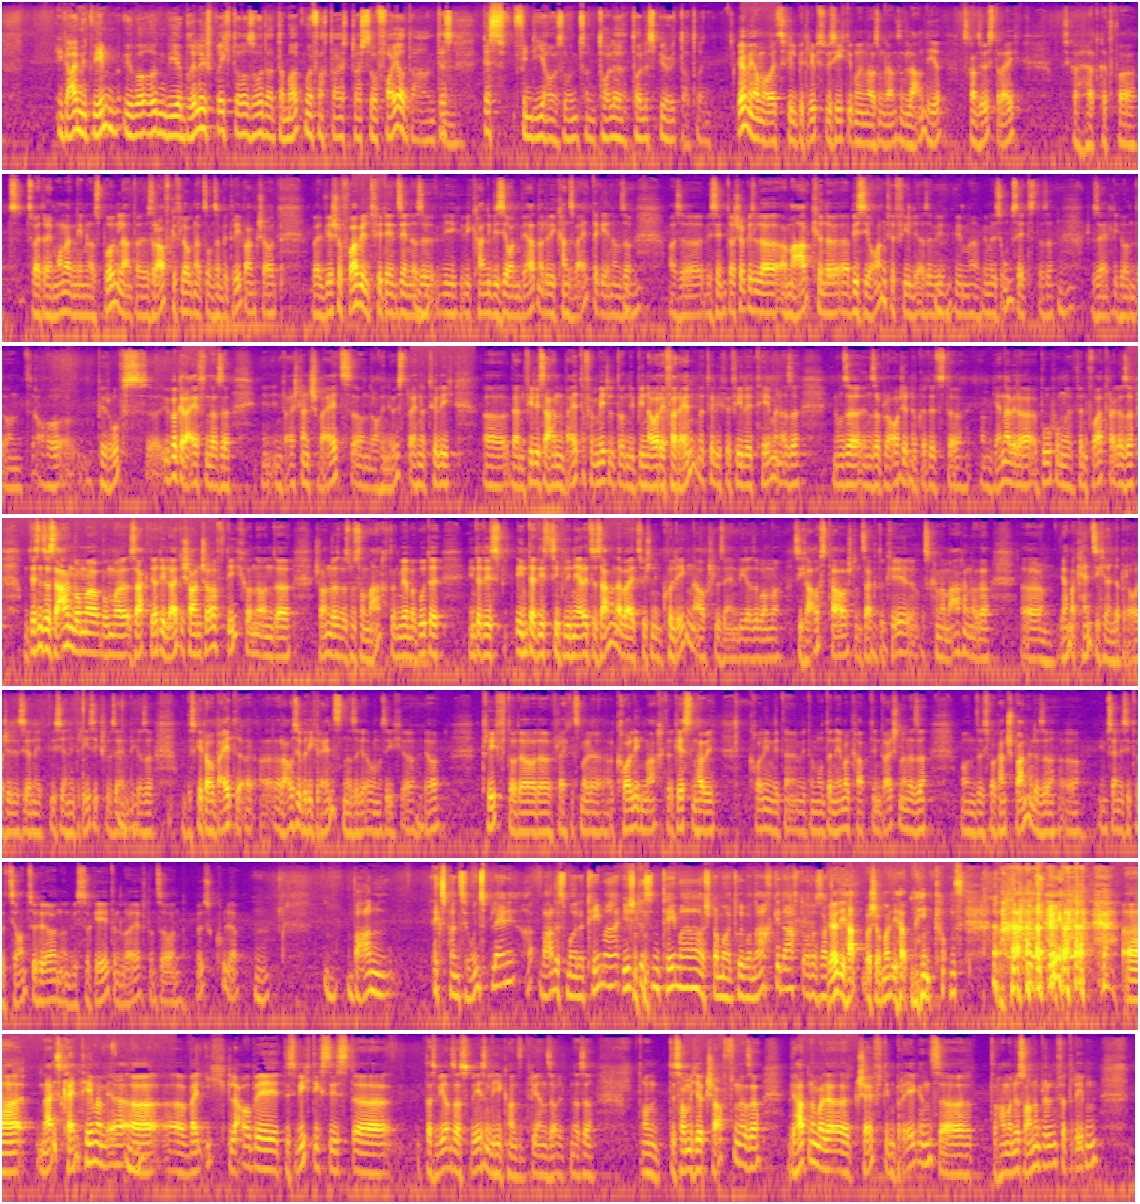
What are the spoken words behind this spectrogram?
egal mit wem über irgendwie eine Brille spricht oder so, da, da merkt man einfach, da ist, da ist so Feuer da. Und das, mhm. das finde ich auch so, so ein toller, toller Spirit da drin. Ja, wir haben auch jetzt viele Betriebsbesichtigungen aus dem ganzen Land hier, aus ganz Österreich. Ich hat gerade vor zwei, drei Monaten jemand aus Burgenland, da ist raufgeflogen, hat unseren Betrieb angeschaut, weil wir schon Vorbild für den sind. Also mhm. wie, wie kann die Vision werden oder wie kann es weitergehen und so. Mhm. Also wir sind da schon ein bisschen eine Marke und eine Vision für viele, also wie, mhm. wie, man, wie man das umsetzt, also schlussendlich und, und auch berufsübergreifend, also in Deutschland, Schweiz und auch in Österreich natürlich äh, werden viele Sachen weitervermittelt und ich bin auch Referent natürlich für viele Themen, also in unserer, in unserer Branche. Da geht jetzt am Jänner wieder eine Buchung für einen Vortrag. Also, und das sind so Sachen, wo man, wo man sagt, ja, die Leute schauen schon auf dich und, und uh, schauen, was, was man so macht. Und wir haben eine gute interdis interdisziplinäre Zusammenarbeit zwischen den Kollegen auch schlussendlich, also wo man sich austauscht und sagt, okay, was können wir machen? Oder uh, ja, man kennt sich ja in der Branche, das ist ja nicht, ist ja nicht riesig schlussendlich. Also, und das geht auch weit raus über die Grenzen, also wo man sich ja, trifft oder, oder vielleicht jetzt mal ein Calling macht. Gestern habe ich Calling mit, mit einem Unternehmer gehabt in Deutschland. Also, und es war ganz spannend, also äh, ihm seine Situation zu hören und wie es so geht und läuft und so. Und das ist cool, ja. Mhm. Waren Expansionspläne, war das mal ein Thema? Ist das ein Thema? Hast du da mal drüber nachgedacht? Oder sagst ja, die hatten wir schon mal, die hatten wir hinter uns. äh, nein, ist kein Thema mehr, mhm. äh, weil ich glaube, das Wichtigste ist, äh, dass wir uns aufs Wesentliche konzentrieren sollten. Also und das haben wir hier geschaffen. Also wir hatten einmal ein Geschäft in Bregenz, äh, da haben wir nur Sonnenbrillen vertrieben.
